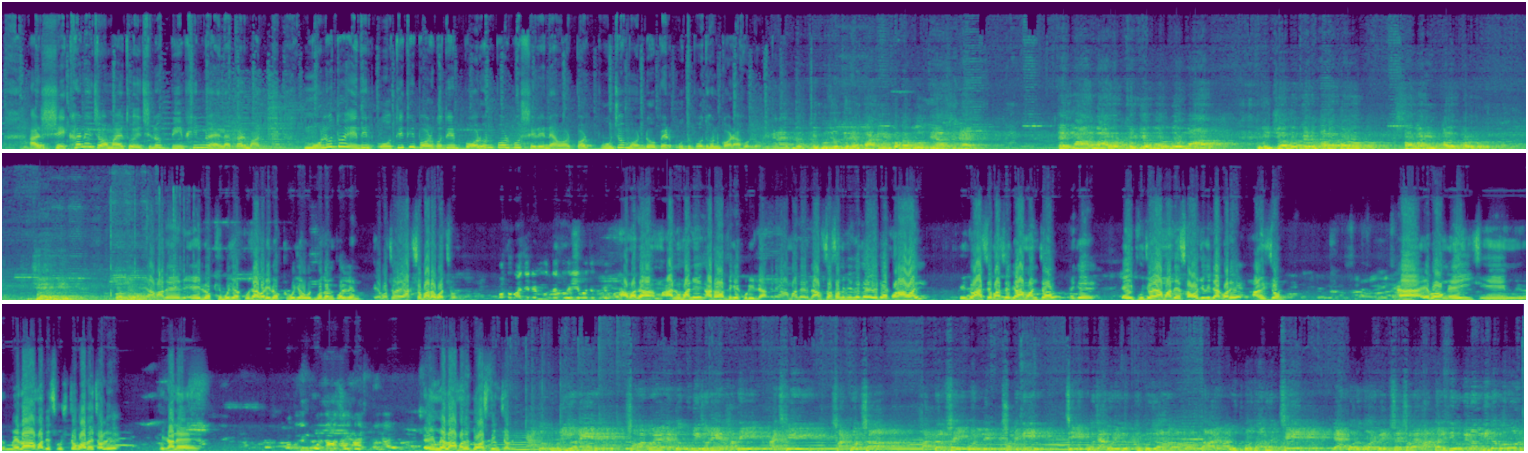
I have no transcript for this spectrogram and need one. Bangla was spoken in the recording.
আর সেখানে জমায়েত হয়েছিল বিভিন্ন এলাকার মানুষ। মূলত এদিন অতিথিবর্গদের বরণ পর্ব সেরে নেওয়ার পর পুজো মণ্ডপের উদ্বোধন করা হলো। লক্ষ্মী দিনে পার্টির কথা বলতে আসি নাই। তাই মা মা লক্ষ্মীকে বলব মা তুমি জগতের ভালো করো সবারই ভালো করো। জয় হিন্দ আমাদের এই লক্ষ্মী পূজা কোজাগরী লক্ষ্মী পুজো উদ্বোধন করলেন এবছর একশো বারো বছর। কত বাজেটের মধ্যে তৈরি? আমাদের আনুমানিক আঠারো থেকে কুড়ি লাখ। আমাদের ব্যবসা সমিতি থেকে এটা করা হয় কিন্তু আশেপাশে গ্রাম অঞ্চল থেকে এই পুজোয় আমাদের সহযোগিতা করে মানুষজন। হ্যাঁ এবং এই মেলা আমাদের সুষ্ঠুভাবে চলে। এখানে এই মেলা আমাদের দশ দিন চলে। এত গুণীজনের সমাগমে এত গুণীজনের হাতে আজকে এই ষাট পয়সা হাত ব্যবসায়ী কল্যাণ সমিতির যে কোজাগরি লক্ষ্মী পূজা তার উদ্বোধন হচ্ছে। এক বড় গর্বের বিষয় সবাই হাততালি দিয়ে অভিনন্দিত করুন।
